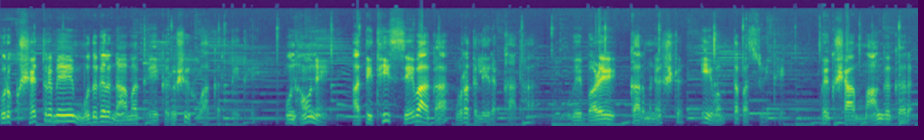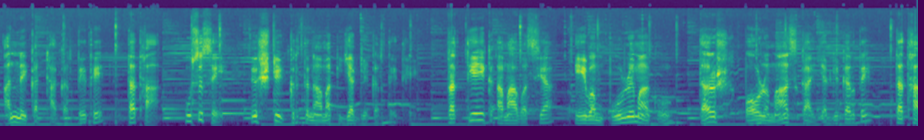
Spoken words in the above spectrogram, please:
कुरुक्षेत्र में मुदगल नामक एक ऋषि हुआ करते थे। उन्होंने अतिथि सेवा का व्रत ले रखा था। वे बड़े कर्मनिष्ठ एवं तपस्वी थे। भिक्षा मांग कर अन्न इकट्ठा करते थे तथा उससे इष्टिकृत नामक यज्ञ करते थे। प्रत्येक अमावस्या एवं पूर्णिमा को दर्श पौर्णमास का यज्ञ करते तथा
